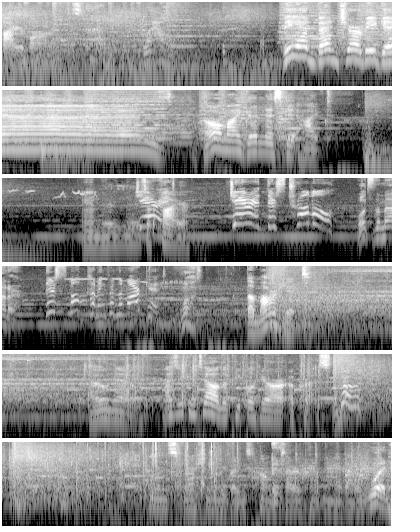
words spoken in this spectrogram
fire bombs. Wow. The adventure begins! Oh my goodness, get hyped. And there, there's a fire. Jared, there's trouble! What's the matter? There's smoke coming from the market. What? The market! Oh no. As you can tell, the people here are oppressed. and smashing everybody's homes are apparently made out of wood.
